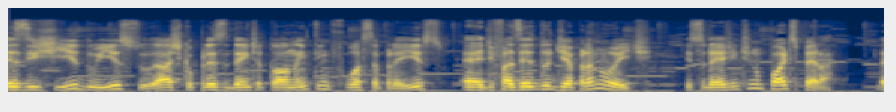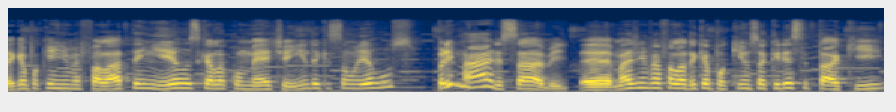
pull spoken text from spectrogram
exigido isso, acho que o presidente atual nem tem força para isso, é de fazer do dia para noite. Isso daí a gente não pode esperar. Daqui a pouquinho a gente vai falar, tem erros que ela comete ainda que são erros primários, sabe? É, mas a gente vai falar daqui a pouquinho. Só queria citar aqui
